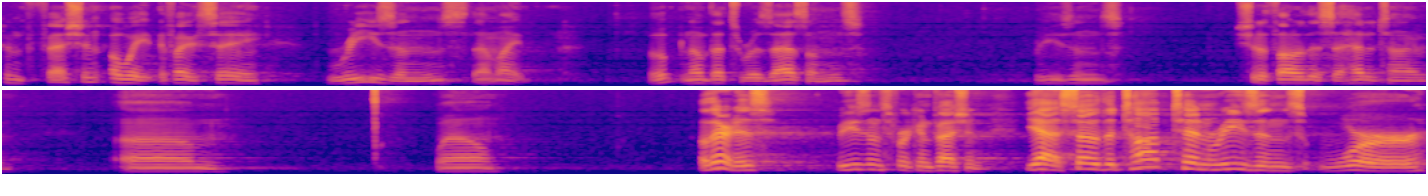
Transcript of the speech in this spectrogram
Confession. Oh, wait, if I say reasons, that might. Oop, no, that's resasons. Reasons. Should have thought of this ahead of time. Um, well, oh, there it is. Reasons for confession. Yeah, so the top 10 reasons were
